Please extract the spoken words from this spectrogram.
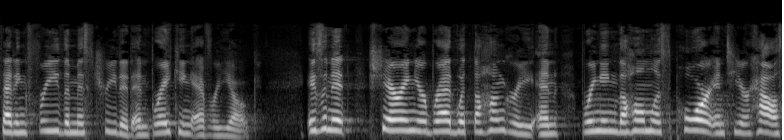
setting free the mistreated, and breaking every yoke. Isn't it sharing your bread with the hungry and bringing the homeless poor into your house,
